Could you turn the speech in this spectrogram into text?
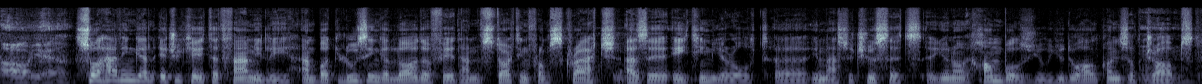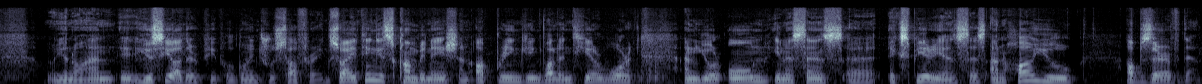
Oh, yeah. So having an educated family, and but losing a lot of it, and starting from scratch as a 18 year old uh, in Massachusetts, uh, you know, humbles you. You do all kinds of jobs, you know, and uh, you see other people going through suffering. So I think it's combination: upbringing, volunteer work, and your own, in a sense, uh, experiences, and how you observe them,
